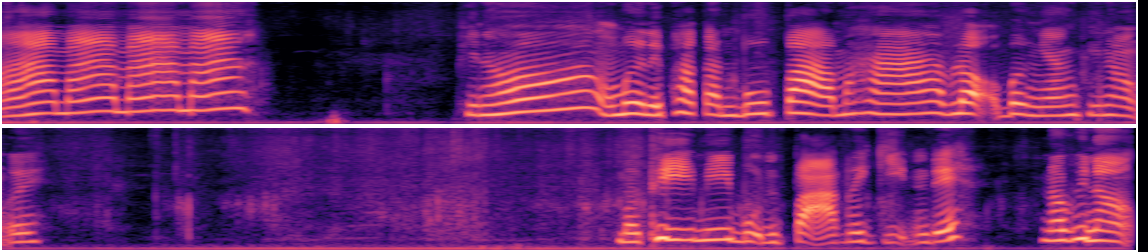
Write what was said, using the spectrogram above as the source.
มามามามาพี่น้องมื่อนี้พากันบูป่ามาหาเลาะเบิ่งยังพี่น้องเอ้ยบางทีมีบุญปากได้กินเด้เนาะพี่น้อง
